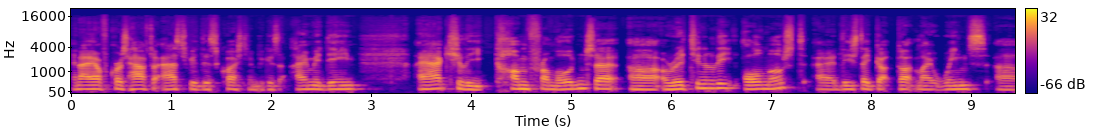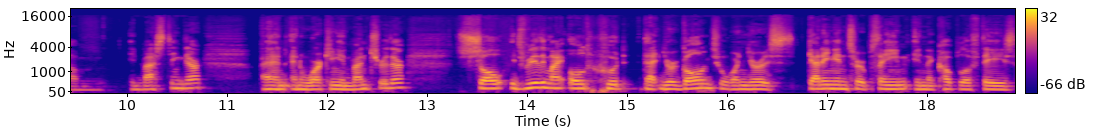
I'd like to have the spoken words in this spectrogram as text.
and I, of course, have to ask you this question because I'm a Dane. I actually come from Odense uh, originally, almost. At least I got, got my wings um, investing there and, and working in venture there. So it's really my old hood that you're going to when you're getting into a plane in a couple of days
